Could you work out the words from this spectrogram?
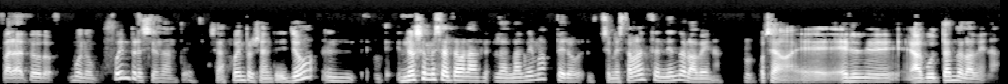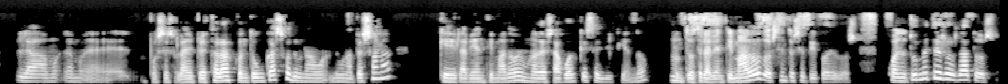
para todo. Bueno, fue impresionante, o sea, fue impresionante. Yo, mm, no se me saltaban las, lágrimas, pero se me estaba encendiendo la vena, o sea, eh, el, abultando la vena. La, eh, pues eso, la inspectora contó un caso de una, de una persona que le habían timado en una de esas webs que estoy diciendo. Mm. Entonces le habían timado doscientos y pico euros. Cuando tú metes los datos,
